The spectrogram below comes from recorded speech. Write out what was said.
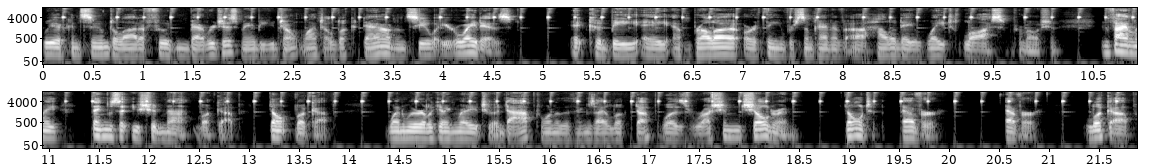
we have consumed a lot of food and beverages. Maybe you don't want to look down and see what your weight is. It could be a umbrella or theme for some kind of a holiday weight loss promotion. And finally, things that you should not look up. Don't look up. When we were getting ready to adopt, one of the things I looked up was Russian children. Don't ever, ever look up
